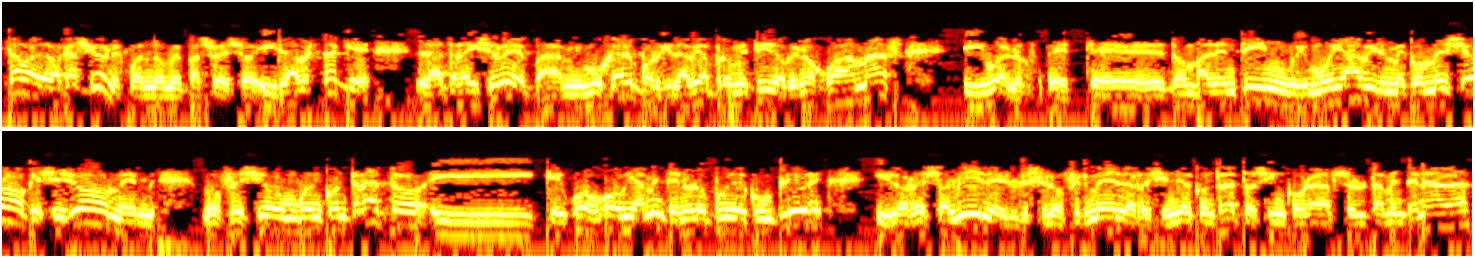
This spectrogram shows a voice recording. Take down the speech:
estaba de vacaciones cuando me pasó eso. Y la verdad que la traicioné a mi mujer porque le había prometido que no jugaba más. Y bueno este don Valentín muy hábil me convenció qué sé yo me, me ofreció un buen contrato y que obviamente no lo pude cumplir y lo resolví se lo firmé le rescindí el contrato sin cobrar absolutamente nada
